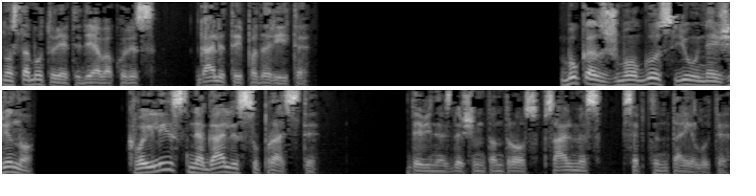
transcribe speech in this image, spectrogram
Nuostabu turėti Dievą, kuris gali tai padaryti. Bukas žmogus jų nežino, kvailys negali suprasti. 92 psalmės 7 eilutė.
